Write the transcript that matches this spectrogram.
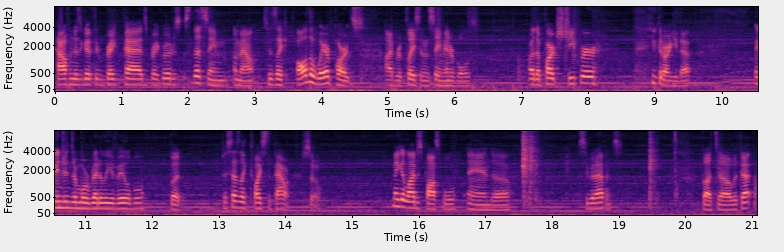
How often does it go through brake pads, brake rotors? It's the same amount. So it's like all the wear parts I'd replace in the same intervals. Are the parts cheaper? You could argue that. Engines are more readily available, but this has like twice the power, so make it light as possible and uh, see what happens. But uh, with that,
